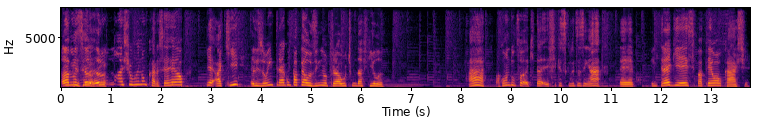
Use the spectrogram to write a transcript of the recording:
ah, mas eu, eu não acho ruim não, cara. Isso é real. E aqui, eles vão e entregam um papelzinho pra último da fila. Ah, quando for- que tá, fica escrito assim, ah, é, entregue esse papel ao caixa.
